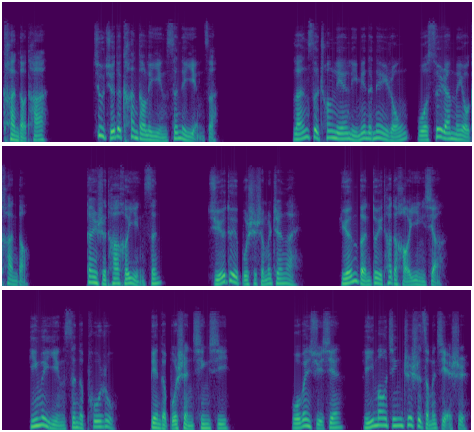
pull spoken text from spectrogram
看到他，就觉得看到了尹森的影子。蓝色窗帘里面的内容我虽然没有看到，但是他和尹森绝对不是什么真爱。原本对他的好印象，因为尹森的扑入变得不甚清晰。我问许仙，狸猫精之事怎么解释？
